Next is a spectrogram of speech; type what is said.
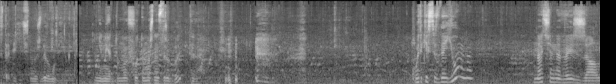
стратегічно важливим об'єктом. Ні, ну я думаю, фото можна зробити. Ой, таке все знайоме, наче не виїжджала.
